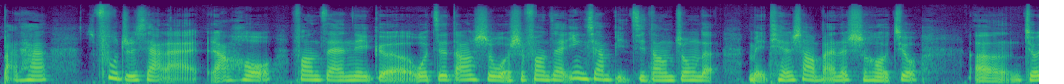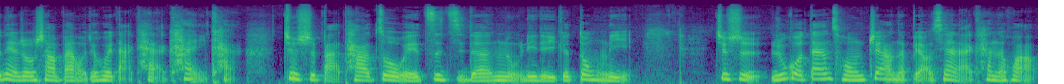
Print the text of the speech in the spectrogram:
把它复制下来，然后放在那个，我记得当时我是放在印象笔记当中的，每天上班的时候就。嗯，九点钟上班，我就会打开来看一看，就是把它作为自己的努力的一个动力。就是如果单从这样的表现来看的话，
